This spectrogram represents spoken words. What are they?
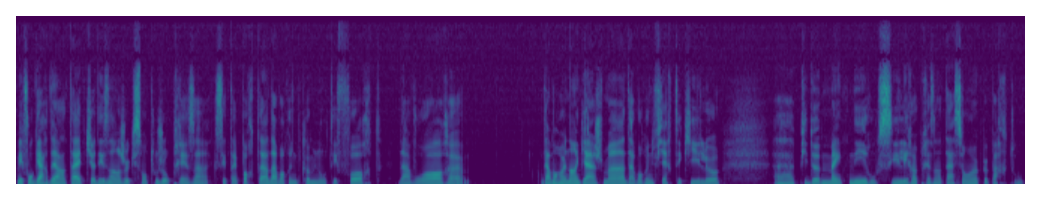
Mais il faut garder en tête qu'il y a des enjeux qui sont toujours présents, que c'est important d'avoir une communauté forte, d'avoir, euh, d'avoir un engagement, d'avoir une fierté qui est là. Euh, puis de maintenir aussi les représentations un peu partout.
